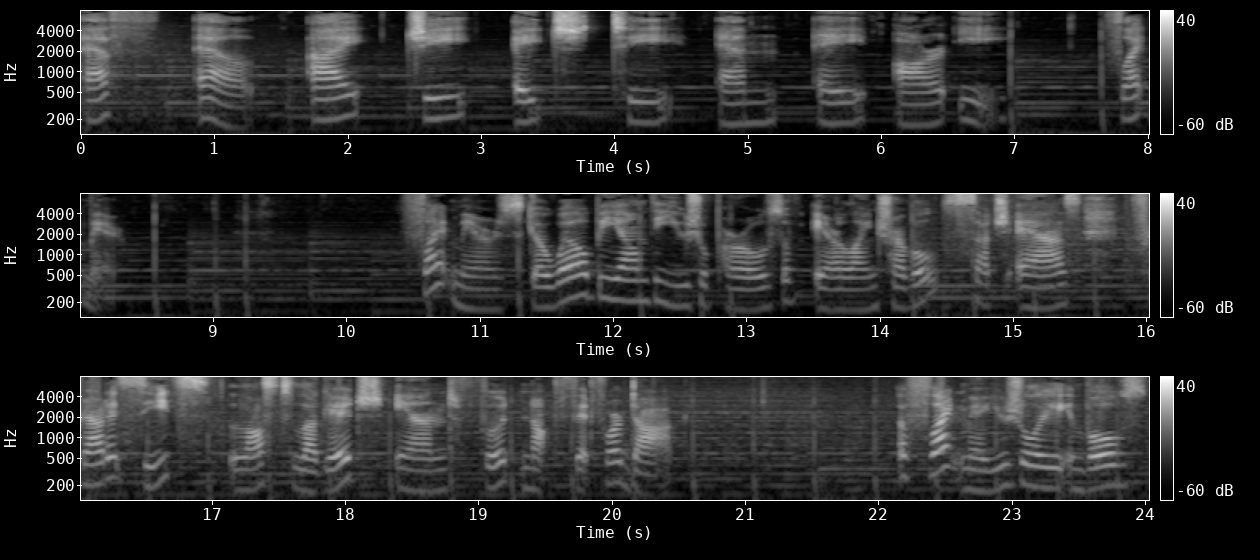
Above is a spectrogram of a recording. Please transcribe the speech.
f l i g h t m a r Flightmares go well beyond the usual perils of airline travel, such as crowded seats, lost luggage, and food not fit for a dog. A flightmare usually involves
